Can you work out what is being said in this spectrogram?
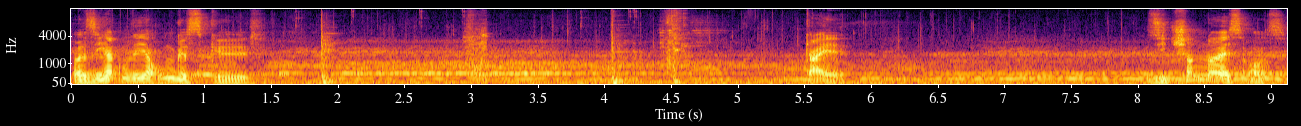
Weil sie hatten wir ja umgeskillt. Geil. Sieht schon nice aus.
